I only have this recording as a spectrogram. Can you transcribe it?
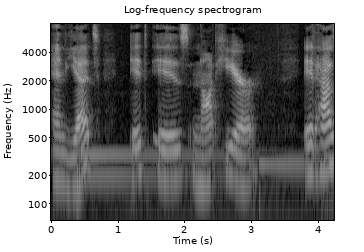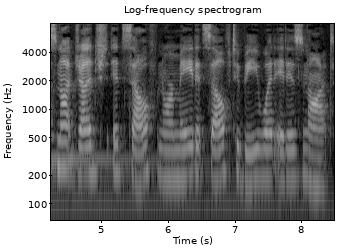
and yet it is not here. It has not judged itself, nor made itself to be what it is not.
